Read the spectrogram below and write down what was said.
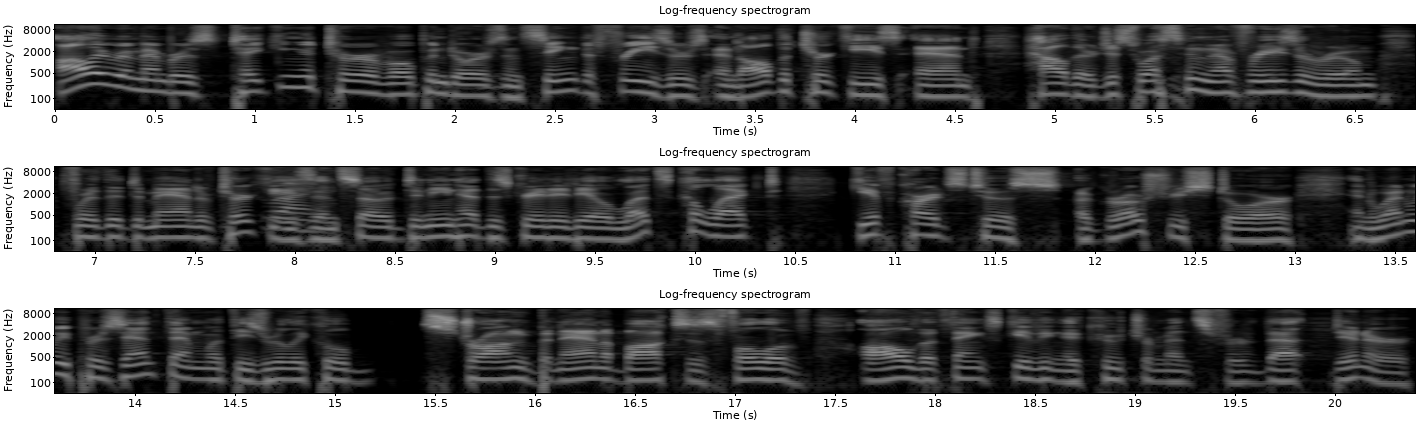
All I remember is taking a tour of open doors and seeing the freezers and all the turkeys and how there just wasn't enough freezer room for the demand of turkeys. Right. And so Daneen had this great idea. Let's collect gift cards to a grocery store, and when we present them with these really cool strong banana boxes full of all the Thanksgiving accoutrements for that dinner,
